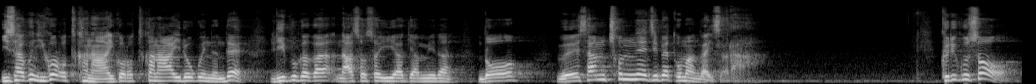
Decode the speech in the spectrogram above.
이삭은 이걸 어떡하나, 이걸 어떡하나 이러고 있는데 리브가가 나서서 이야기합니다. 너 외삼촌네 집에 도망가 있어라. 그리고서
